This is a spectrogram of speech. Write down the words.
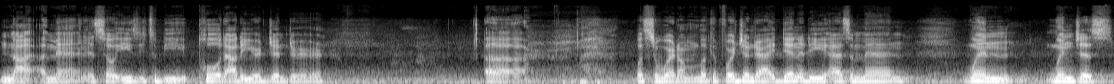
not a man. It's so easy to be pulled out of your gender. Uh, what's the word I'm looking for? Gender identity as a man, when when just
